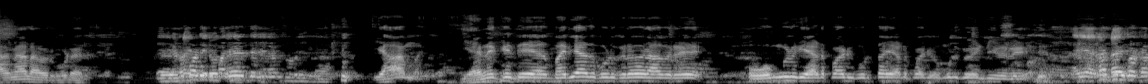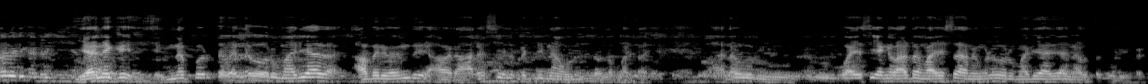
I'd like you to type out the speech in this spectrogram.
அதனால் அவர் கூட இருக்கு. எடப்பாடிக்கு மரியாதை தெரியலன்னு சொல்றீங்களா? யாம எனக்கு மரியாதை கொடுக்குறவர் அவர். உங்களுக்கு எடப்பாடி கொடுத்தா எடப்பாடி உங்களுக்கு வேண்டியவர். எனக்கு என்னை பொறுத்தவரை ஒரு மரியாதை. அவர் வந்து அவர் அரசியலை பற்றி நான் ஒன்றும் சொல்ல மாட்டேன் ஆனால் ஒரு வயசு எங்களாட்டம் வயசானவங்களும் ஒரு மரியாதையாக நடத்தக்கூடியவர்.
